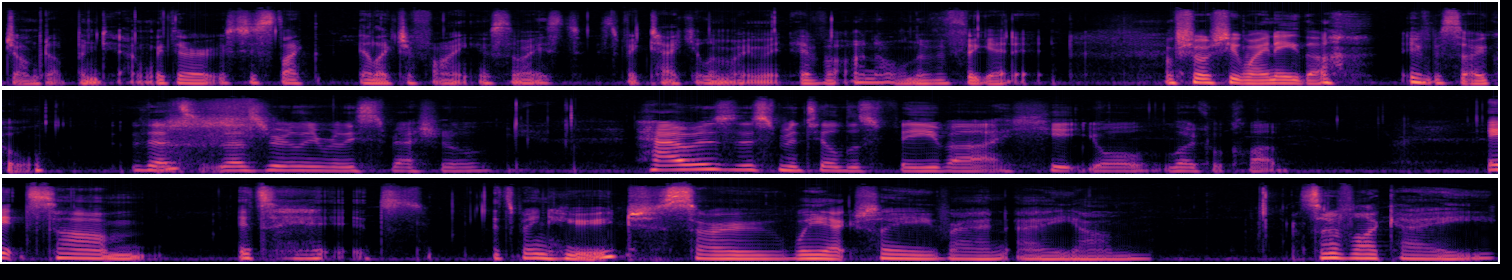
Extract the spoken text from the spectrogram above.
jumped up and down with her. It was just like electrifying. It was the most spectacular moment ever, and I will never forget it. I'm sure she won't either. It was so cool. That's that's really really special. How has this Matildas fever hit your local club? It's um, it's it's it's been huge. So we actually ran a um, sort of like a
